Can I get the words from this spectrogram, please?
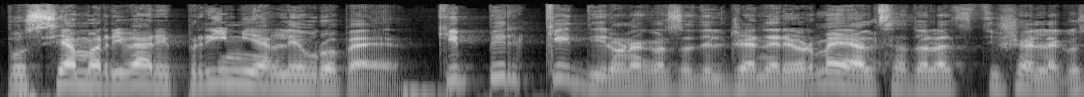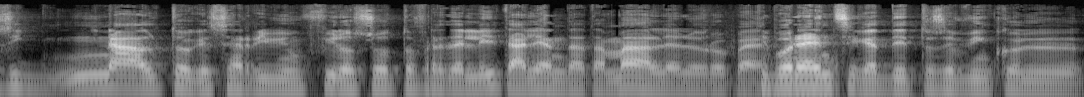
possiamo arrivare primi alle europee. Che perché dire una cosa del genere? Ormai ha alzato l'asticella così in alto che se arrivi un filo sotto Fratelli d'Italia è andata male all'europeo. Tipo Renzi che ha detto se vinco il...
